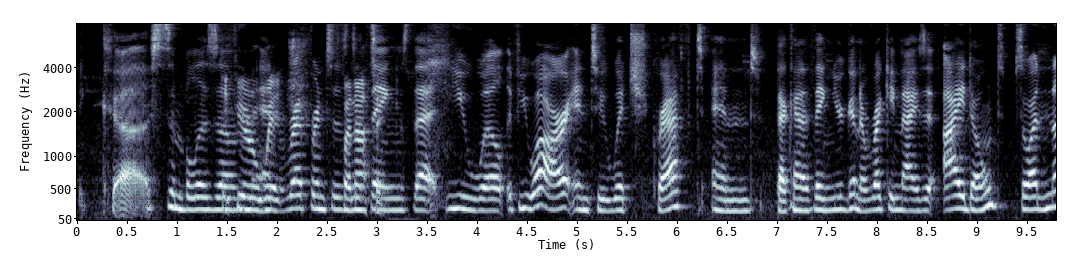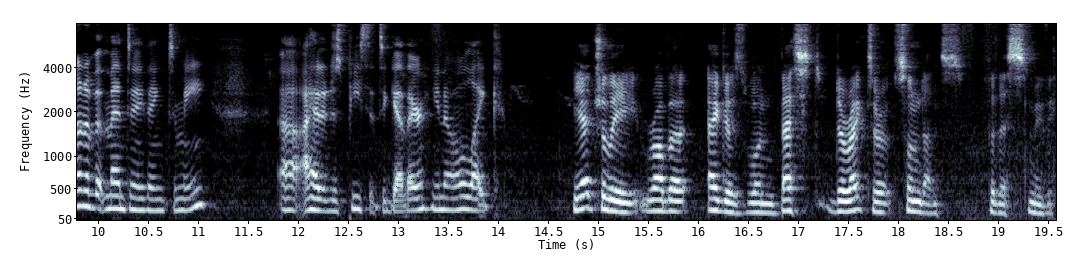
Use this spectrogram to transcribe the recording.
like uh, symbolism If you're a and witch references fanatic. to things that you will, if you are into witchcraft and that kind of thing, you're gonna recognize it. I don't, so I, none of it meant anything to me. Uh, I had to just piece it together, you know, like he actually Robert Eggers won Best Director at Sundance for this movie,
